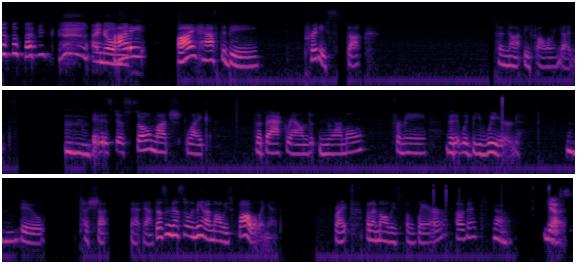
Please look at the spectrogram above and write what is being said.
I know. I I have to be pretty stuck to not be following guidance. Mm-hmm. It is just so much like the background normal for me that it would be weird mm-hmm. to to shut that down. Doesn't necessarily mean I'm always following it, right? But I'm always aware of it. Yeah. Yes.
